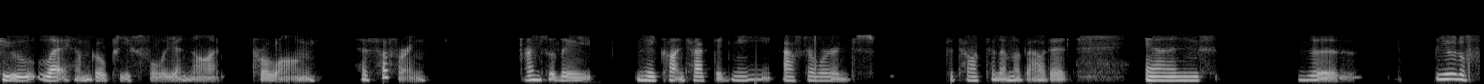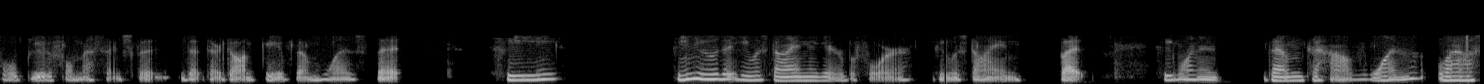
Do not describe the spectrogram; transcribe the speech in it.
to let him go peacefully and not prolong his suffering. And so they they contacted me afterwards to talk to them about it. And the beautiful, beautiful message that, that their dog gave them was that he he knew that he was dying a year before he was dying, but he wanted them to have one last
